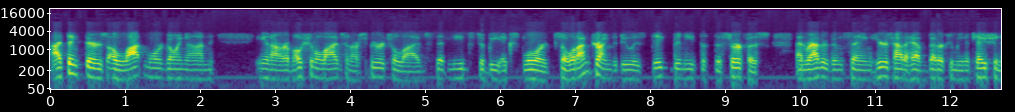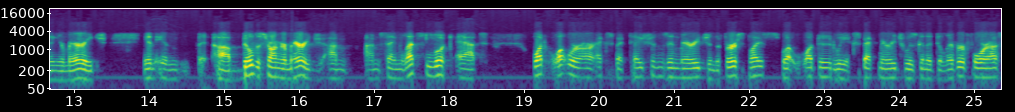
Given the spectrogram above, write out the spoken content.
I think there's a lot more going on in our emotional lives and our spiritual lives that needs to be explored. So what I'm trying to do is dig beneath the, the surface, and rather than saying here's how to have better communication in your marriage, in in uh, build a stronger marriage, I'm I'm saying let's look at what what were our expectations in marriage in the first place? What what did we expect marriage was going to deliver for us?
